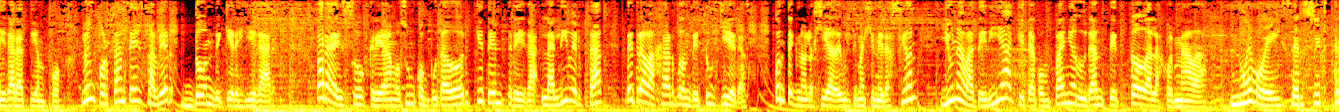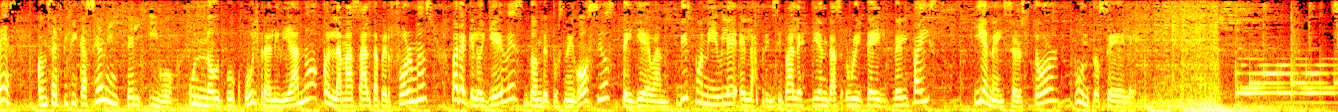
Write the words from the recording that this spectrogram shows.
llegar a tiempo. Lo importante es saber dónde quieres llegar. Para eso creamos un computador que te entrega la libertad de trabajar donde tú quieras, con tecnología de última generación y una batería que te acompaña durante toda la jornada. Nuevo Acer Swift 3 con certificación Intel Evo, un notebook ultra liviano con la más alta performance para que lo lleves donde tus negocios te llevan. Disponible en las principales tiendas retail del país y en acerstore.cl.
